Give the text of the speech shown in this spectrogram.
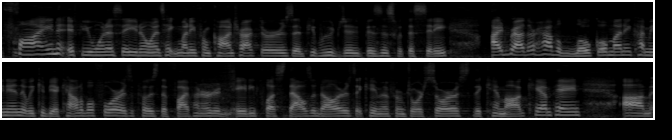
fine if you want to say you don't want to take money from contractors and people who do business with the city. I'd rather have local money coming in that we could be accountable for as opposed to 580 plus thousand dollars that came in from George Soros, the Kim Ogg campaign. Um,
